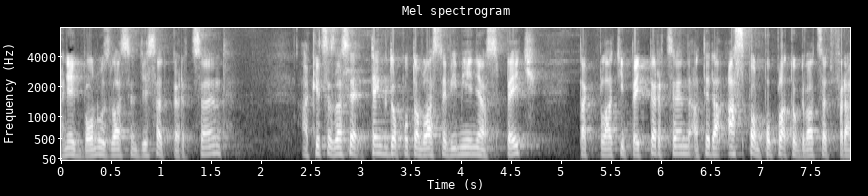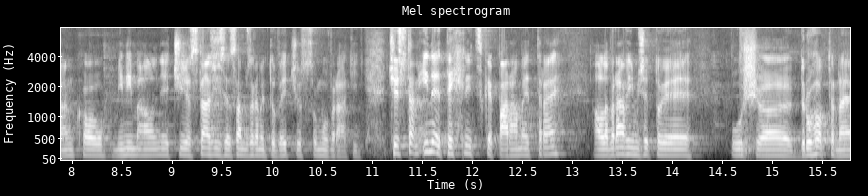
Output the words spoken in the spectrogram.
hneď bonus vlastne 10% A keď sa zase ten, kto potom vlastne vymienia späť, tak platí 5% a teda aspoň poplatok 20 frankov minimálne, čiže snaží sa samozrejme tú väčšiu sumu vrátiť. Čiže sú tam iné technické parametre, ale vravím, že to je už e, druhotné,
